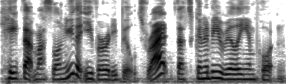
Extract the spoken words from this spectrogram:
keep that muscle on you that you've already built, right? That's going to be really important.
